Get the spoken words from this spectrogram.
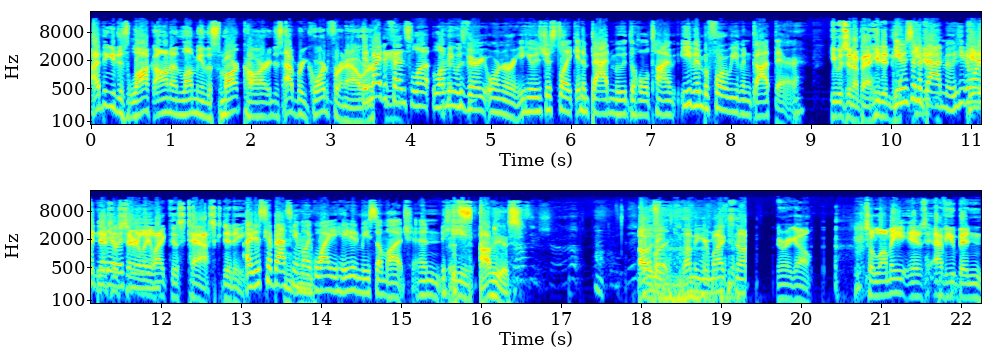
I think you just lock Anna and Lummy in the smart car and just have them record for an hour. In my defense, L- Lummy was very ornery. He was just like in a bad mood the whole time, even before we even got there. He was in a bad. He didn't. He was in a bad didn't- mood. He didn't wanna be there with necessarily me. like this task, did he? I just kept asking him like why he hated me so much, and he It's obvious. Oh, Lummy, your mic's not. There we go. So, Lummy, is have you been,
